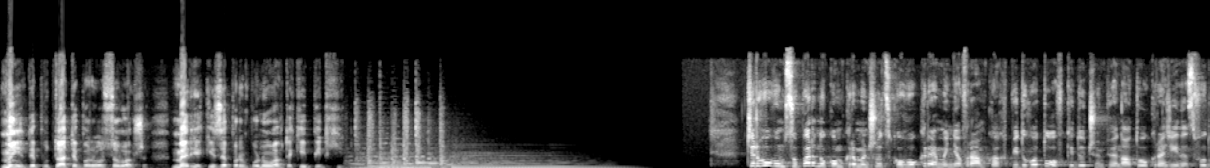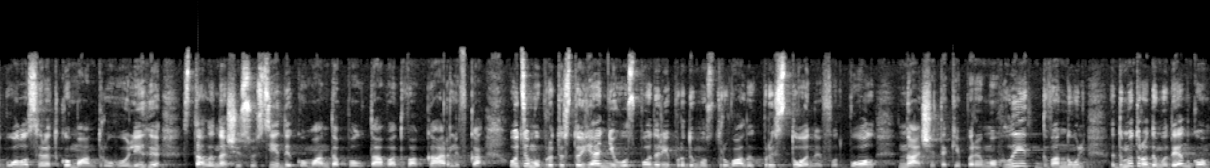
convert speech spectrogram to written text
Ми, депутати, проголосувавши, мер, який запропонував такий підхід. Черговим суперником Кременчуцького Кременя в рамках підготовки до чемпіонату України з футболу серед команд другої ліги стали наші сусіди, команда Полтава-2 Карлівка. У цьому протистоянні господарі продемонстрували пристойний футбол. Наші таки перемогли 2-0. Дмитро Демиденко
